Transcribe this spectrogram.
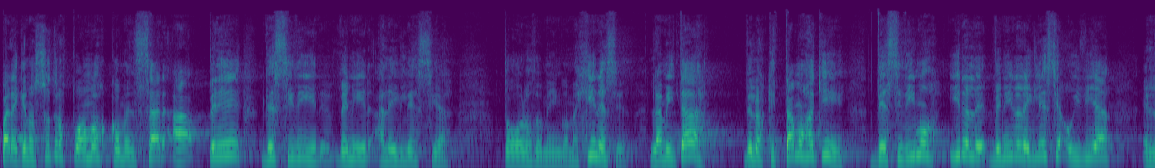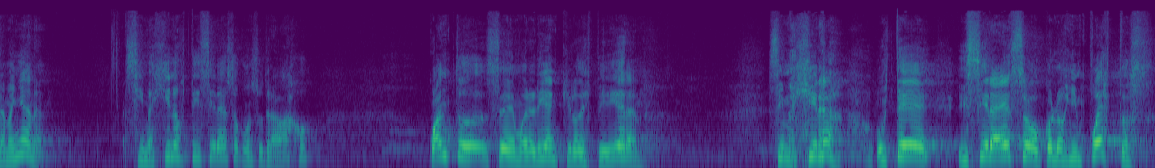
para que nosotros podamos comenzar a predecidir venir a la iglesia todos los domingos. Imagínense, la mitad de los que estamos aquí decidimos ir a venir a la iglesia hoy día en la mañana. ¿Se imagina usted hiciera eso con su trabajo? ¿Cuánto se demoraría en que lo despidieran? ¿Se imagina usted hiciera eso con los impuestos?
